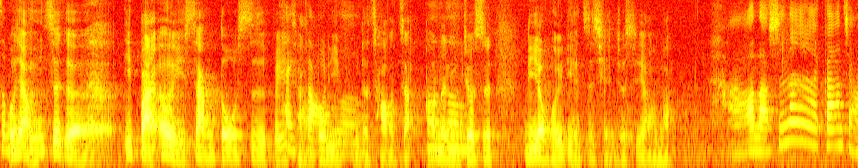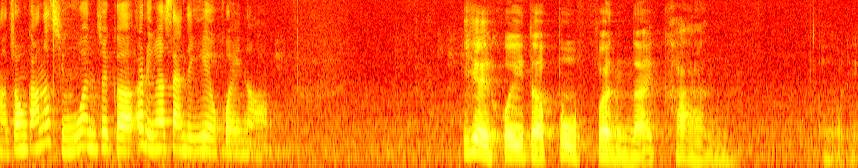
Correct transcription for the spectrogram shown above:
我想这个一百二以上都是非常不离谱的超涨。好，那你就是利用回跌之前就是要卖。好，老师，那刚刚讲了中钢，那请问这个二零二三的夜辉呢？夜辉的部分来看，二零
